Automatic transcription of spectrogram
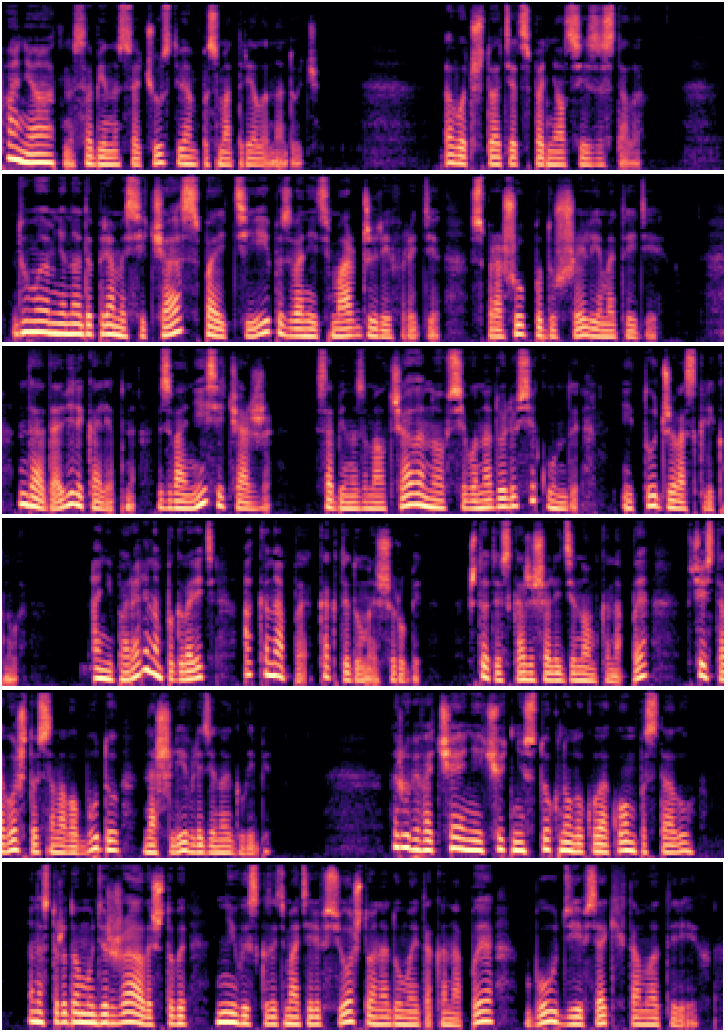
«Понятно», — Сабина с сочувствием посмотрела на дочь. Вот что отец поднялся из-за стола. «Думаю, мне надо прямо сейчас пойти и позвонить Марджери и Фредди. Спрошу, по душе ли им эта идея». «Да-да, великолепно. Звони сейчас же». Сабина замолчала, но всего на долю секунды, и тут же воскликнула. «А не пора ли нам поговорить о канапе, как ты думаешь, Руби? Что ты скажешь о ледяном канапе в честь того, что самого Будду нашли в ледяной глыбе?» Руби в отчаянии чуть не стукнула кулаком по столу. Она с трудом удержалась, чтобы не высказать матери все, что она думает о канапе, Будде и всяких там лотереях.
